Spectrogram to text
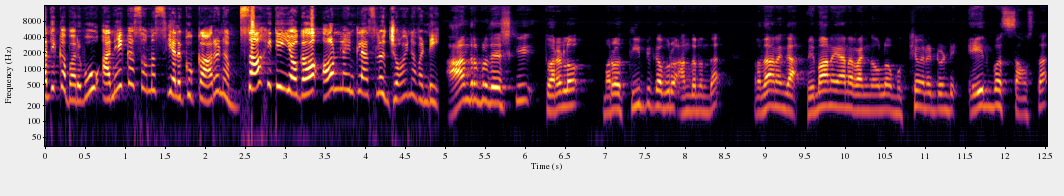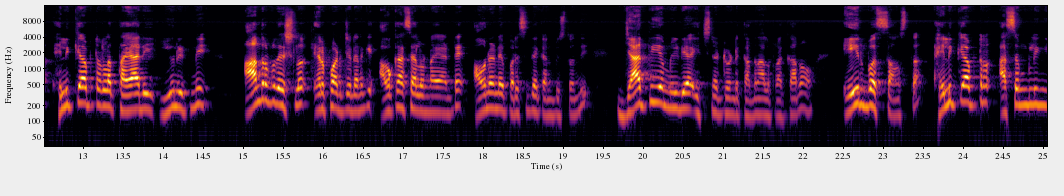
అధిక బరువు అనేక సమస్యలకు కారణం. సాహితీ యోగా ఆన్లైన్ క్లాసులో జాయిన్ అవ్వండి. ఆంధ్రప్రదేశ్కి త్వరలో మరో తీపి కబురు అందనుందా? ప్రధానంగా విమానయాన రంగంలో ముఖ్యమైనటువంటి ఎయిర్ బస్ సంస్థ హెలికాప్టర్ల తయారీ యూనిట్ని ఆంధ్రప్రదేశ్లో ఏర్పాటు చేయడానికి అవకాశాలు ఉన్నాయంటే అవుననే పరిస్థితే కనిపిస్తుంది. జాతీయ మీడియా ఇచ్చినటువంటి కథనాల ప్రకారం ఎయిర్ బస్ సంస్థ హెలికాప్టర్ అసెంబ్లింగ్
